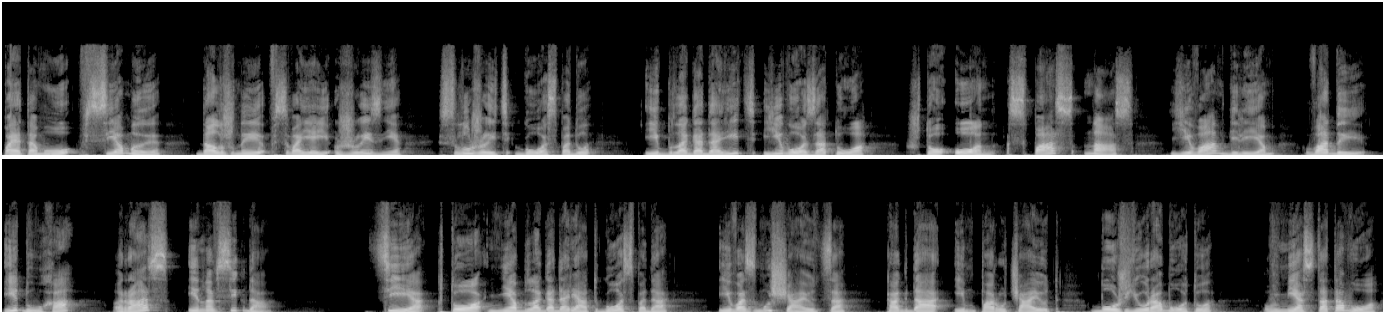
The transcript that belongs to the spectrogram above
Поэтому все мы должны в своей жизни служить Господу и благодарить Его за то, что Он спас нас Евангелием – воды и духа раз и навсегда. Те, кто не благодарят Господа и возмущаются, когда им поручают Божью работу, вместо того,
